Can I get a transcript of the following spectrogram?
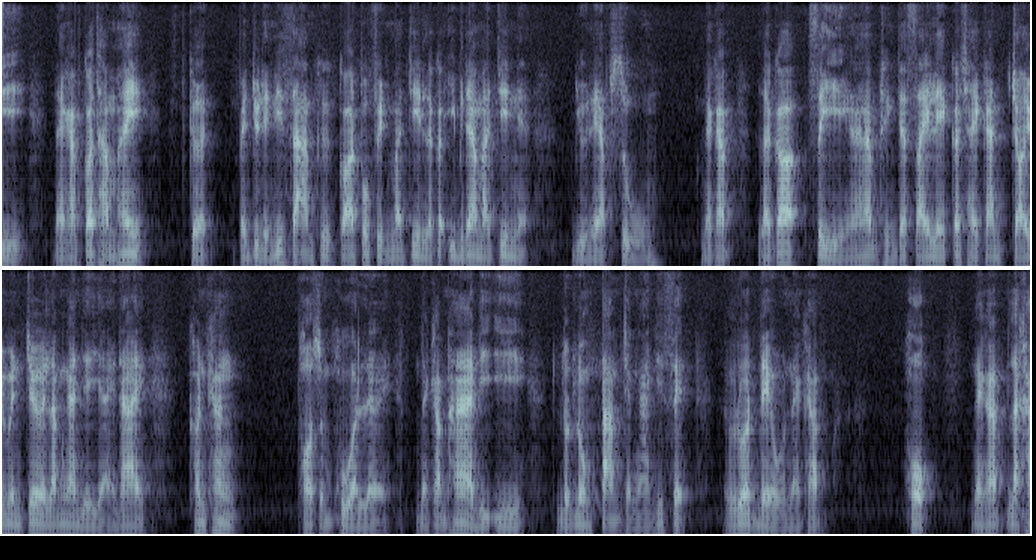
ดีนะครับก็ทำให้เกิดเป็นจุดเด่นที่ 3 คือ Gross Profit Margin แล้วก็ EBITDA Margin เนี่ยอยู่ในระดับสูงนะครับแล้วก็4นะครับถึงจะไซส์เล็กก็ใช้การ joint venture รับงานใหญ่ ๆ ได้ ค่อนข้างพอสมควรเลยนะครับ 5 DE ลดลงต่ำจากงานที่เสร็จรวดเร็วนะครับ6นะครับราคา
